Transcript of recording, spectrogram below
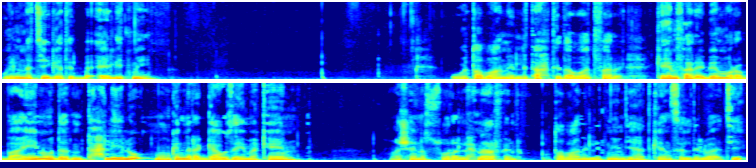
والنتيجة تتبقى لي اتنين. وطبعا اللي تحت دوت فرق كان فرق بين مربعين وده تحليله ممكن نرجعه زي ما كان عشان الصورة اللي إحنا عارفينها. وطبعا الاتنين دي هت cancel دلوقتي.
